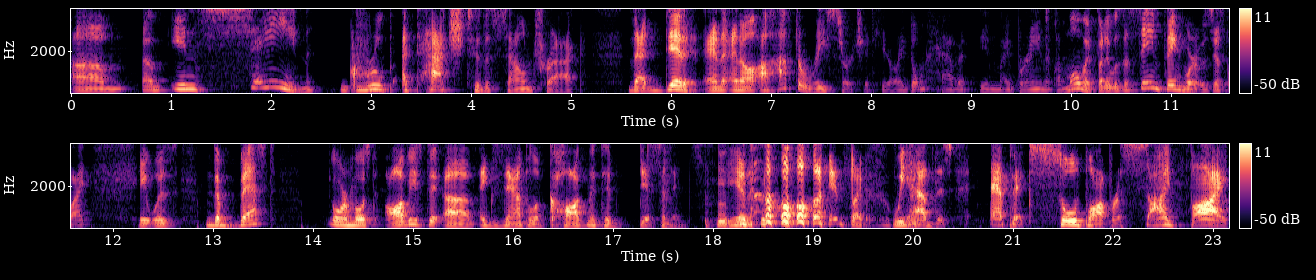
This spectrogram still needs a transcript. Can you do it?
um, um, insane group attached to the soundtrack that did it. And and I'll, I'll have to research it here. I don't have it in my brain at the moment, but it was the same thing where it was just like it was the best or most obvious uh, example of cognitive dissonance. You know, it's like we have this epic soap opera, sci-fi,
